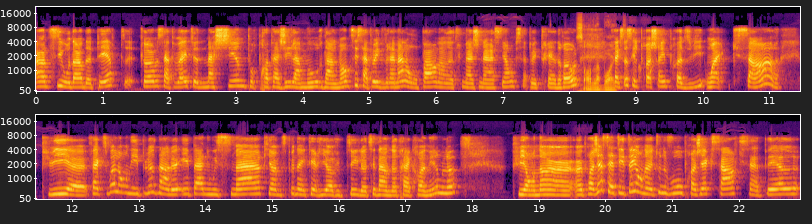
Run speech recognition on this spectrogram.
anti-odeur de perte, comme ça peut être une machine pour propager l'amour dans le monde. Tu sais, ça peut être vraiment, là, on part dans notre imagination, puis ça peut être très drôle. Sort de la Fait boîte. que ça, c'est le prochain produit ouais, qui sort. Puis, euh, fait que tu vois, là, on est plus dans le épanouissement, puis un petit peu d'intériorité, là, tu sais, dans notre acronyme, là. Puis, on a un, un projet cet été, on a un tout nouveau projet qui sort qui s'appelle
